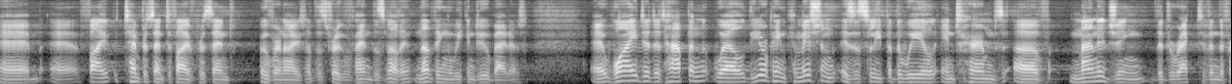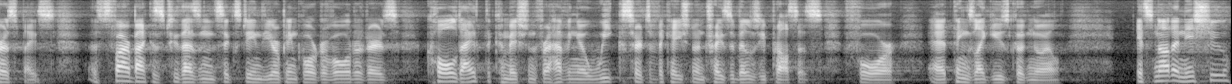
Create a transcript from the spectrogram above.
um, uh, 10% to 5% overnight at the stroke of a pen. There's nothing, nothing we can do about it. Uh, why did it happen? Well, the European Commission is asleep at the wheel in terms of managing the directive in the first place. As far back as 2016, the European Court of Auditors called out the Commission for having a weak certification and traceability process for uh, things like used cooking oil. It's not an issue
